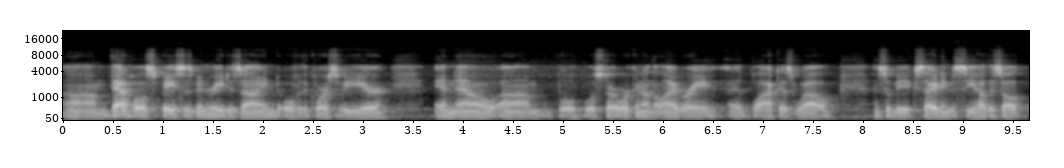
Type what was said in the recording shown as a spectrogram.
Um, that whole space has been redesigned over the course of a year, and now um, we'll we'll start working on the library block as well. And so it'll be exciting to see how this all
